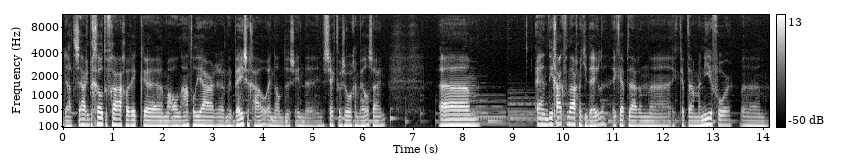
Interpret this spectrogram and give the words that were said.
dat is eigenlijk de grote vraag waar ik uh, me al een aantal jaar mee bezig hou. En dan dus in de, in de sector zorg en welzijn. Um, en die ga ik vandaag met je delen. Ik heb daar een, ik heb daar een manier voor um,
